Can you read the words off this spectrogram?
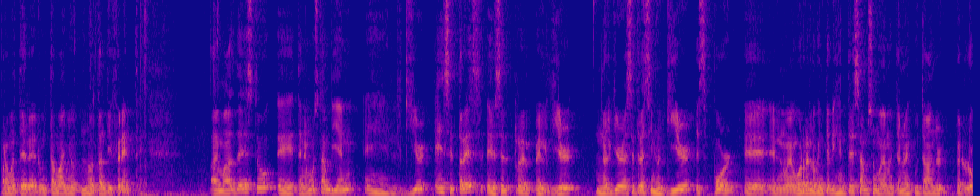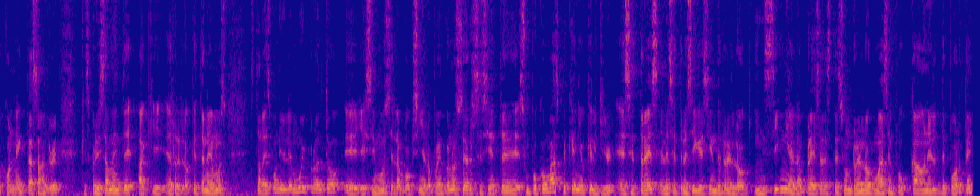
para mantener un tamaño no tan diferente. Además de esto, eh, tenemos también el Gear S3, es el Gear no el Gear S3, sino el Gear Sport, eh, el nuevo reloj inteligente de Samsung. Obviamente no ejecuta Android, pero lo conectas a Android, que es precisamente aquí el reloj que tenemos. Estará disponible muy pronto. Eh, ya hicimos el unboxing, ya lo pueden conocer. Se siente, es un poco más pequeño que el Gear S3. El S3 sigue siendo el reloj insignia de la empresa. Este es un reloj más enfocado en el deporte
